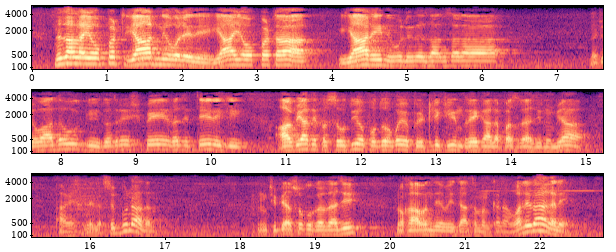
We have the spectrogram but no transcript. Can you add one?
نزان لا یو پټ یاد نیولې دی یا یو پټا یارې نیولې ده ځان سره نو جو واده وږي د درې شپې ورځې تیرې کی او بیا د په سعودي او په دوبه یو پیټلی کې درې کاله پس راځي نو بیا هغه خپل څه ګناه ده چې بیا څوک ګرځي نو خاوند دی وي دا تمن کنه ولې راغله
